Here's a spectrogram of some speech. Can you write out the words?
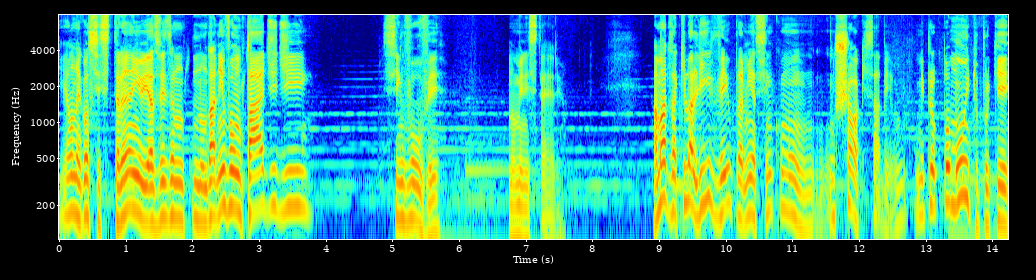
E é um negócio estranho e às vezes não, não dá nem vontade de se envolver no ministério. Amados, aquilo ali veio para mim assim como um, um, choque, sabe? Me preocupou muito, porque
